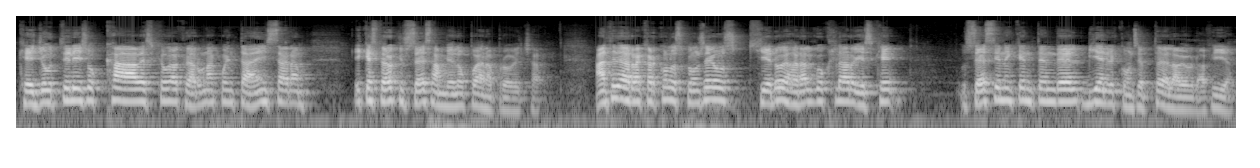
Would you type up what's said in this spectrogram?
que yo utilizo cada vez que voy a crear una cuenta de Instagram y que espero que ustedes también lo puedan aprovechar. Antes de arrancar con los consejos, quiero dejar algo claro y es que ustedes tienen que entender bien el concepto de la biografía.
